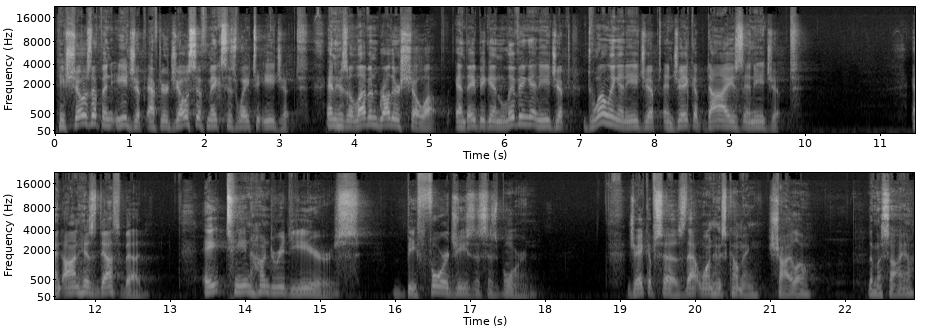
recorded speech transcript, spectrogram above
he shows up in Egypt after Joseph makes his way to Egypt, and his 11 brothers show up, and they begin living in Egypt, dwelling in Egypt, and Jacob dies in Egypt. And on his deathbed, 1800 years before Jesus is born. Jacob says, That one who's coming, Shiloh, the Messiah,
